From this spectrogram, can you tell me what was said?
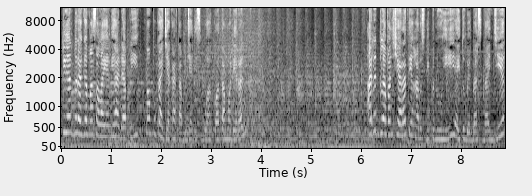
Dengan beragam masalah yang dihadapi, mampukah Jakarta menjadi sebuah kota modern? Ada delapan syarat yang harus dipenuhi, yaitu bebas banjir,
